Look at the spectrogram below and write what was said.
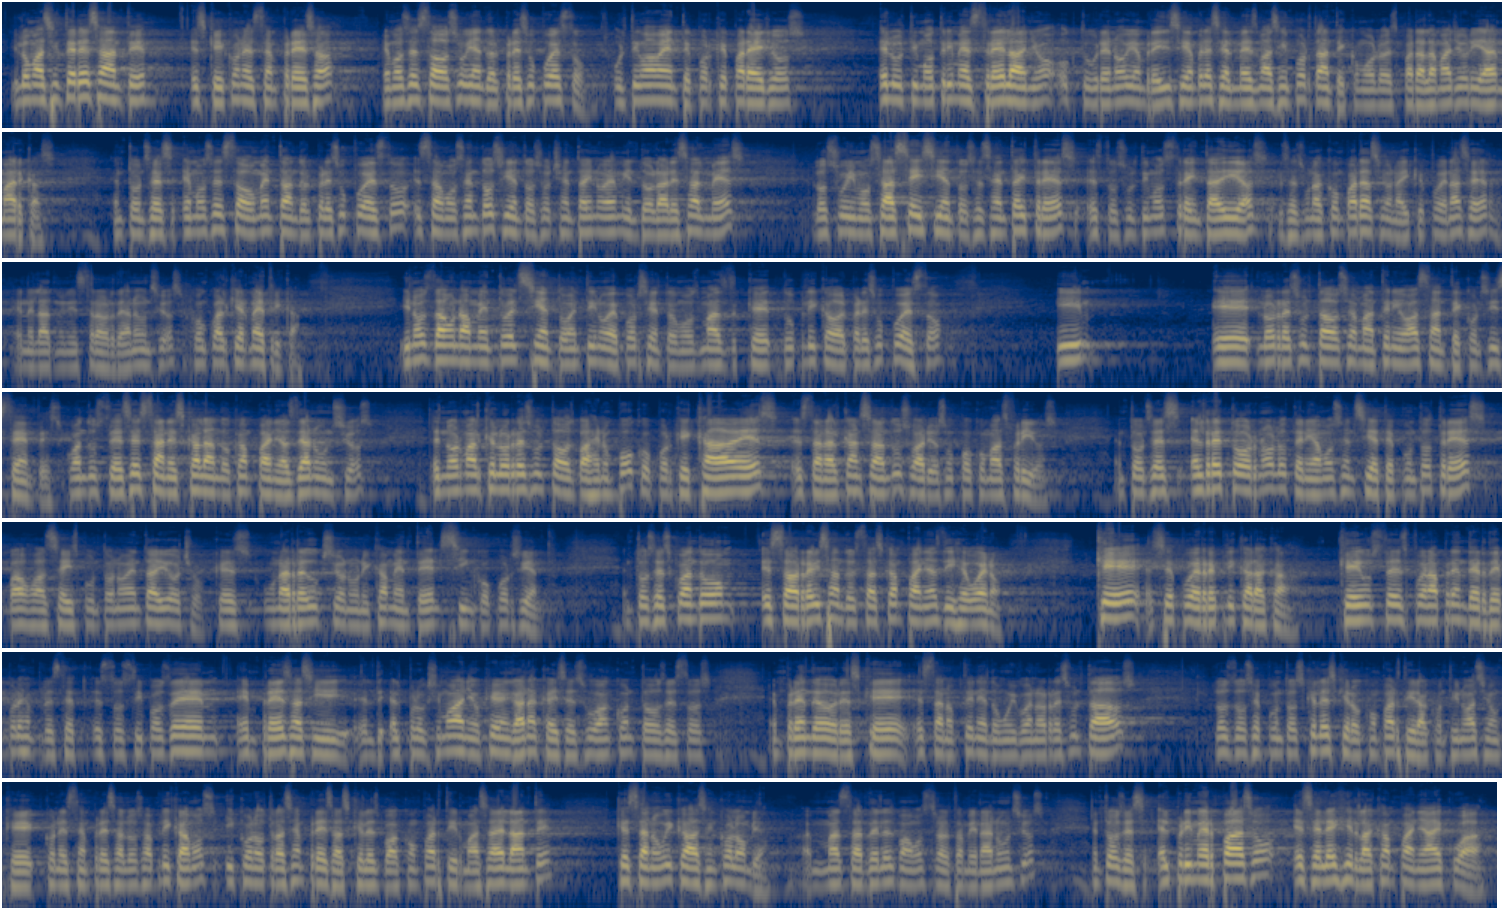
Y lo más interesante es que con esta empresa hemos estado subiendo el presupuesto últimamente porque para ellos el último trimestre del año, octubre, noviembre y diciembre, es el mes más importante, como lo es para la mayoría de marcas. Entonces hemos estado aumentando el presupuesto, estamos en 289 mil dólares al mes, lo subimos a 663 estos últimos 30 días, esa es una comparación ahí que pueden hacer en el administrador de anuncios con cualquier métrica. Y nos da un aumento del 129%, hemos más que duplicado el presupuesto. Y eh, los resultados se han mantenido bastante consistentes. Cuando ustedes están escalando campañas de anuncios, es normal que los resultados bajen un poco porque cada vez están alcanzando usuarios un poco más fríos. Entonces, el retorno lo teníamos en 7.3, bajo a 6.98, que es una reducción únicamente del 5%. Entonces, cuando estaba revisando estas campañas, dije, bueno, ¿qué se puede replicar acá? ¿Qué ustedes pueden aprender de, por ejemplo, este, estos tipos de empresas y el, el próximo año que vengan acá y se suban con todos estos emprendedores que están obteniendo muy buenos resultados? Los 12 puntos que les quiero compartir a continuación, que con esta empresa los aplicamos y con otras empresas que les voy a compartir más adelante, que están ubicadas en Colombia. Más tarde les voy a mostrar también anuncios. Entonces, el primer paso es elegir la campaña adecuada.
